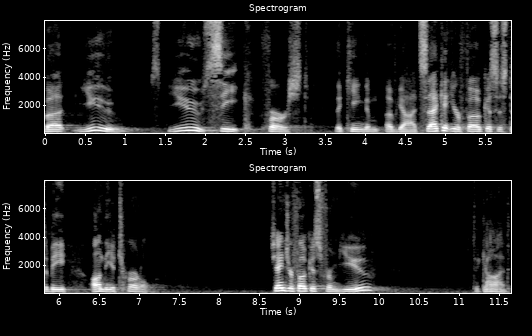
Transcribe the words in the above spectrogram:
But you, you seek first the kingdom of God. Second, your focus is to be on the eternal. Change your focus from you to God.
